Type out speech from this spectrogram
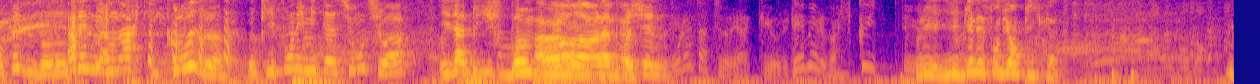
en fait, ils en ont tellement marre qu'ils causent ou qu'ils font l'imitation, tu vois. Ils appuient, boum, Ah ouais, non, à la génial. prochaine. Lui, il est bien descendu en pic là.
